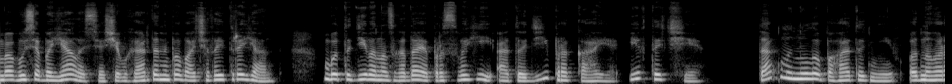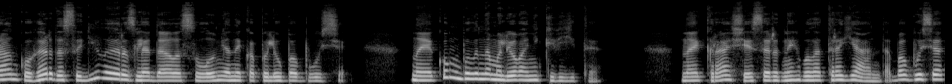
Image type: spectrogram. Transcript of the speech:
Бабуся боялася, щоб Герда не побачила й троянд, бо тоді вона згадає про свої, а тоді про кая і втече. Так минуло багато днів. Одного ранку Герда сиділа і розглядала солом'яний капелюх бабусі, на якому були намальовані квіти. Найкраща серед них була троянда, бабуся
